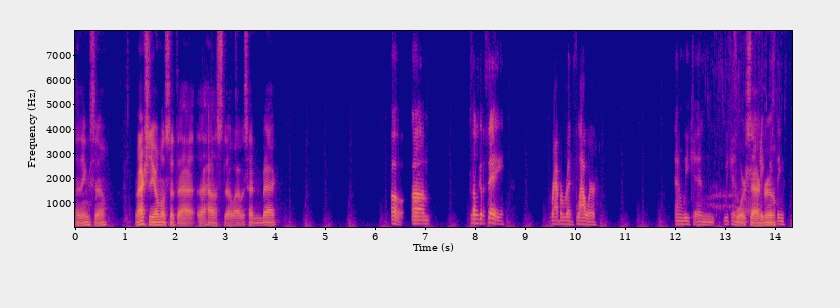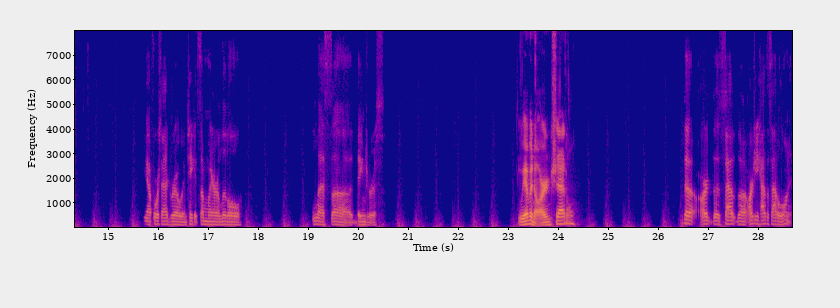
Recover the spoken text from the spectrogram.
I think so. I'm actually almost at the, the house, though. I was heading back. Oh, um I was gonna say grab a red flower and we can we can Force aggro. thing yeah force aggro and take it somewhere a little less uh dangerous Do we have an orange saddle? The art the saddle the rg has a saddle on it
